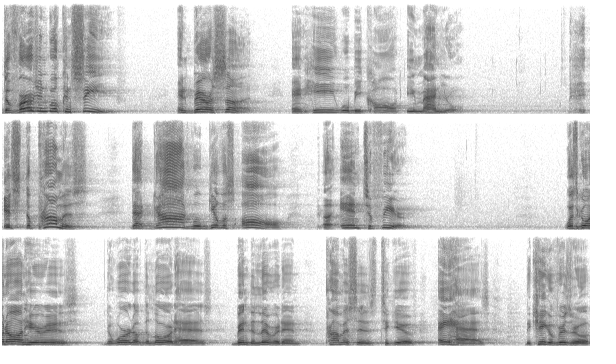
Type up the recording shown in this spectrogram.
The virgin will conceive and bear a son, and he will be called Emmanuel. It's the promise that God will give us all uh, an end to fear. What's going on here is the word of the Lord has been delivered and promises to give Ahaz, the king of Israel,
